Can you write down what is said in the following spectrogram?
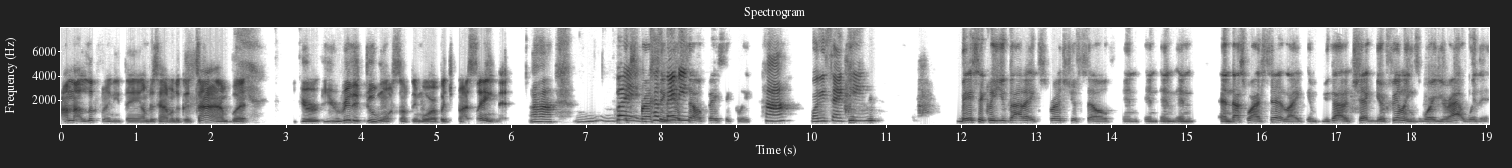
I'm not looking for anything. I'm just having a good time, but you're you really do want something more, but you're not saying that. uh-huh. But because expressing maybe, yourself basically huh? What you say, King? basically you got to express yourself and and and and and that's why i said like you got to check your feelings where you're at with it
